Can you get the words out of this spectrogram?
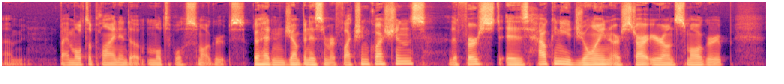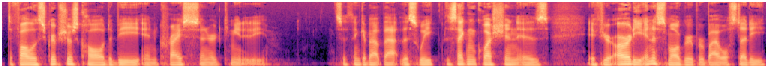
um, by multiplying into multiple small groups. Go ahead and jump into some reflection questions. The first is How can you join or start your own small group to follow Scripture's call to be in Christ centered community? So think about that this week. The second question is If you're already in a small group or Bible study,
